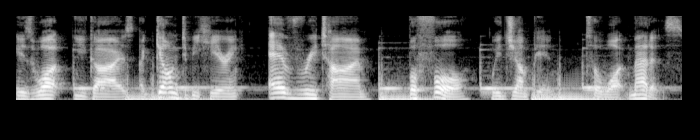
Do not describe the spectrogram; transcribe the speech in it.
is what you guys are going to be hearing every time before we jump in to what matters.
